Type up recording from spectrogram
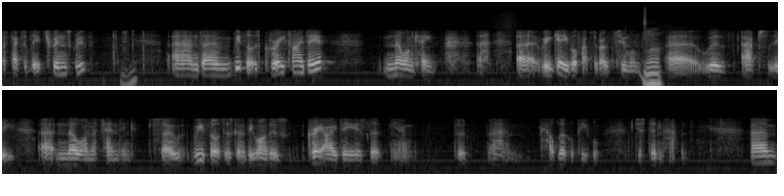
effectively a twins group. Mm-hmm. And um, we thought it was a great idea. No one came. uh, we gave up after about two months uh, with absolutely uh, no one attending. So we thought it was going to be one of those great ideas that you know that would um, help local people just didn't happen. Um,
